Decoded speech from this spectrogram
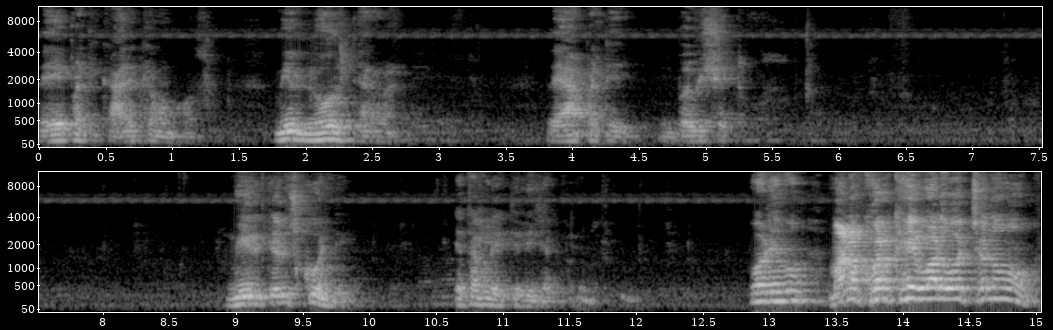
రేపటి కార్యక్రమం కోసం. మీరు నోరు తెరవండి. రేపటి భవిష్యత్తు కోసం. మీరు తెలుసుకోండి. ఇతరులకి తెలియజెప్పండి. వాడేమో మన కొరకే వాడు వచ్చను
